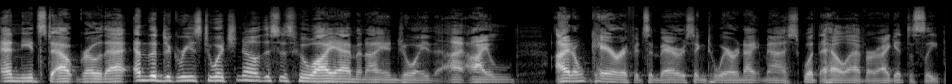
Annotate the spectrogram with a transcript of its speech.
and needs to outgrow that, and the degrees to which no, this is who I am, and I enjoy that. I I, I don't care if it's embarrassing to wear a night mask. What the hell ever. I get to sleep.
